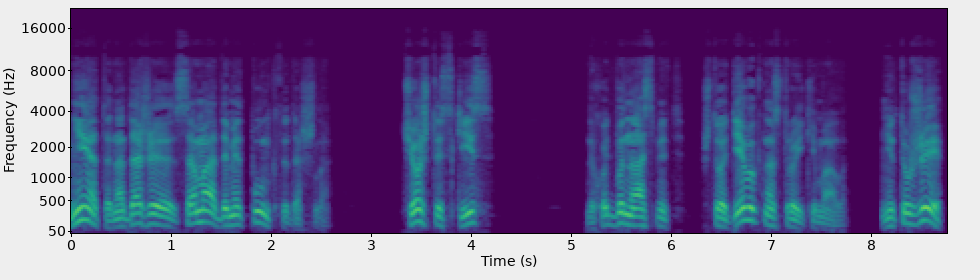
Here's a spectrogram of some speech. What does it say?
Нет, она даже сама до медпункта дошла. Чего ж ты скис? Да хоть бы насмерть. Что, девок на стройке мало? Не тужи.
